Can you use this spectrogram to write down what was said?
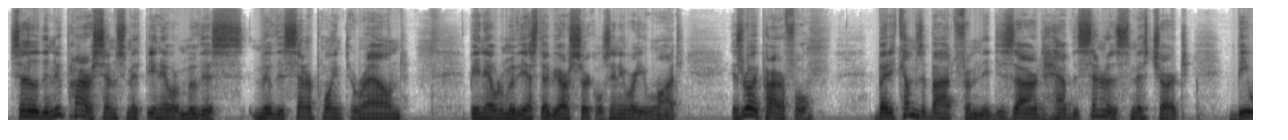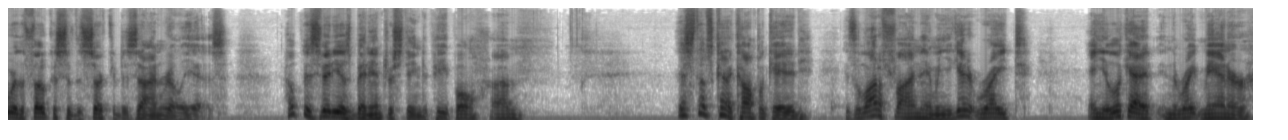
So the new power SimSmith being able to move this move the center point around, being able to move the SWR circles anywhere you want, is really powerful. But it comes about from the desire to have the center of the Smith chart be where the focus of the circuit design really is. Hope this video has been interesting to people. Um, this stuff's kind of complicated. It's a lot of fun, and when you get it right and you look at it in the right manner,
